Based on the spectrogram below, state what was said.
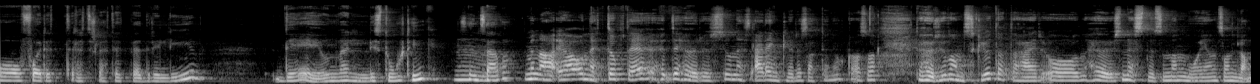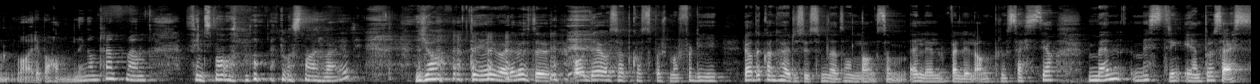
og får et, rett og slett et bedre liv, det er jo en veldig stor ting, mm. syns jeg. da. Men ja, og nettopp det. Det høres jo nest, er det enklere sagt enn gjort. Altså, det høres jo vanskelig ut, dette her. Og det høres nesten ut som man må i en sånn langvarig behandling omtrent. Men fins det noen, noen snarveier? Ja, det gjør det, vet du. Og det er også et godt spørsmål, fordi ja, det kan høres ut som det er en sånn langsom, eller veldig lang prosess, ja. Men mestring er en prosess.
